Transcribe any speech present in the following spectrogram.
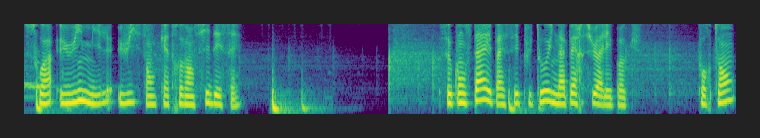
soit 8 886 décès. Ce constat est passé plutôt inaperçu à l'époque. Pourtant,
